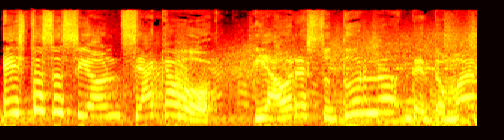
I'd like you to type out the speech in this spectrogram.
Esta sesión se acabó y ahora es tu turno de tomar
